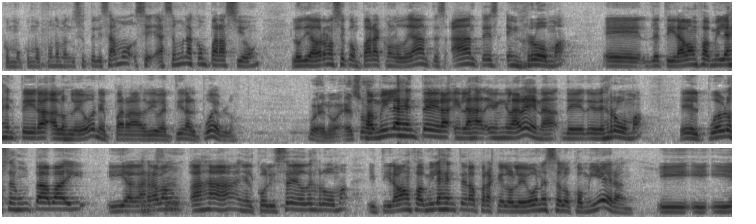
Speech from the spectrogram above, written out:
Como, como fundamento. Si utilizamos, si hacemos una comparación, lo de ahora no se compara con lo de antes. Antes, en Roma, eh, le tiraban familias enteras a los leones para divertir al pueblo. Bueno, eso... Familias enteras en la, en la arena de, de, de Roma, el pueblo se juntaba ahí y agarraban, Coliseo. ajá, en el Coliseo de Roma y tiraban familias enteras para que los leones se lo comieran. Y, y-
